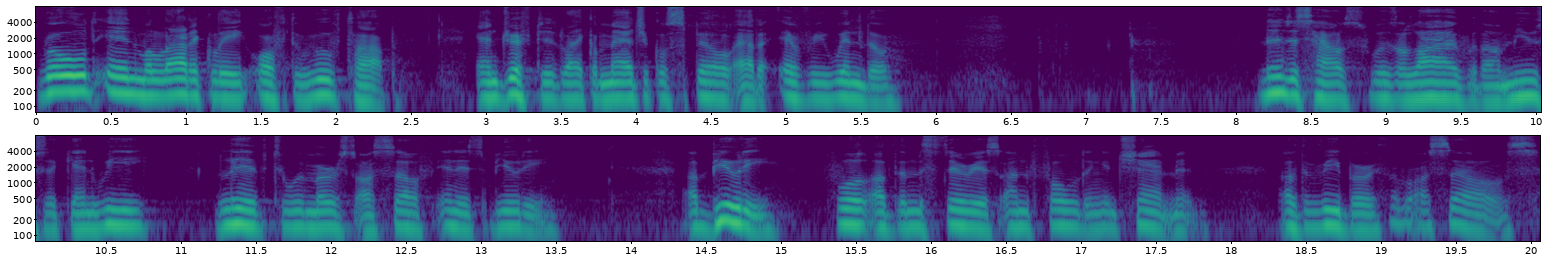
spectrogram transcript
rolled in melodically off the rooftop, and drifted like a magical spell out of every window. Linda's house was alive with our music, and we lived to immerse ourselves in its beauty. A beauty full of the mysterious unfolding enchantment of the rebirth of ourselves.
